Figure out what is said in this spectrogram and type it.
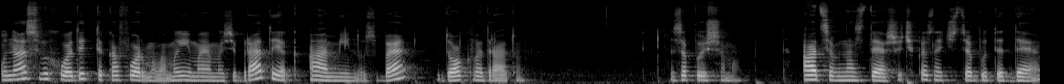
у нас виходить така формула. Ми її маємо зібрати як а мінус b до квадрату. Запишемо. А це в нас дешечка, значить це буде d.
